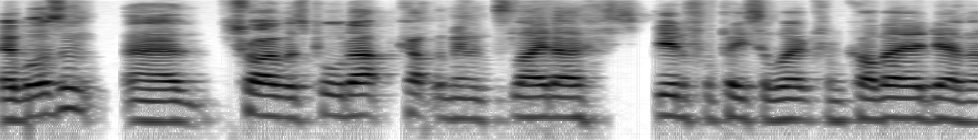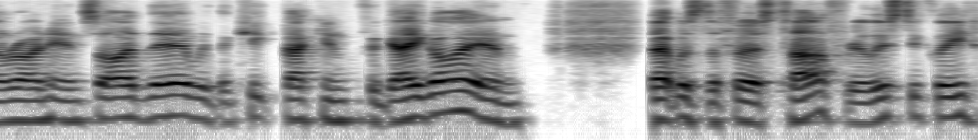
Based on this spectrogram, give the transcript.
it wasn't. Uh, try was pulled up a couple of minutes later. Beautiful piece of work from Cobbo down the right hand side there with the kick back in for Gagai. And that was the first half, realistically.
